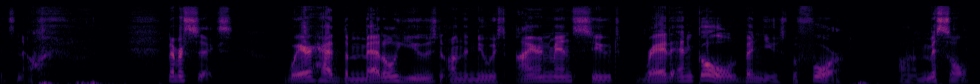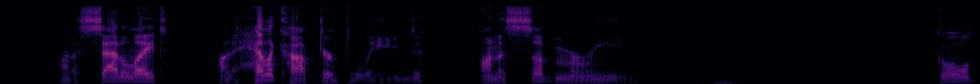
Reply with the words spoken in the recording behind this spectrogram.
it's no. Number six. Where had the metal used on the newest Iron Man suit, red and gold, been used before? On a missile, on a satellite, on a helicopter blade, on a submarine. Gold.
